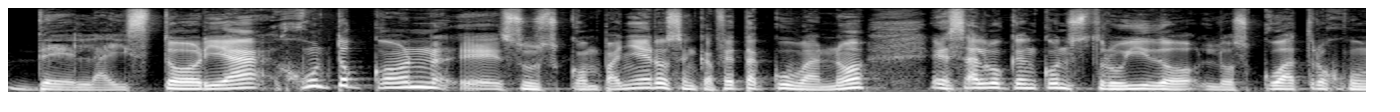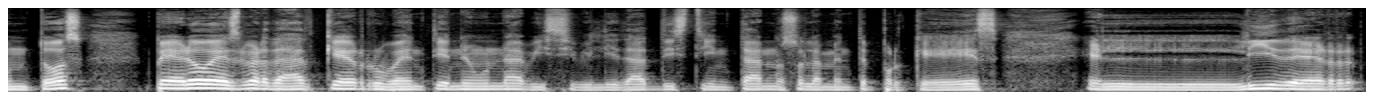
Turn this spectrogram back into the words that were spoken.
de la historia, junto con eh, sus compañeros en Café Tacuba, ¿no? Es algo que han construido los cuatro juntos, pero es verdad que Rubén tiene una visibilidad distinta, no solamente porque es el líder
